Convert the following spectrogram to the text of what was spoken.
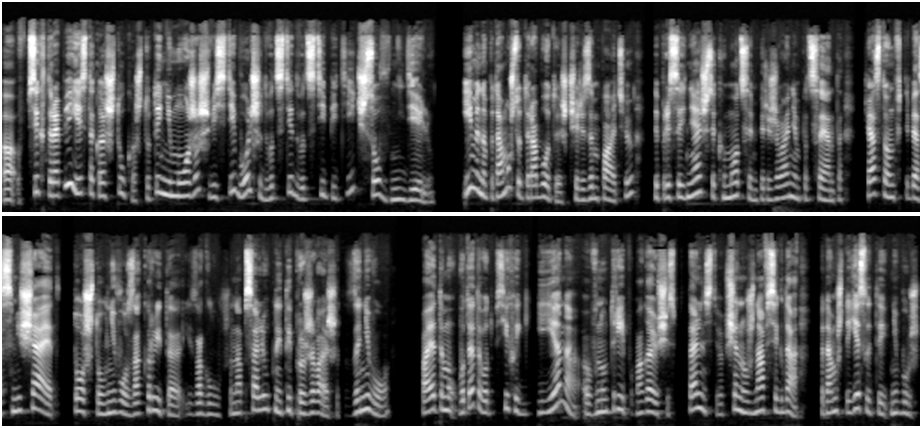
А, В психотерапии есть такая штука, что ты не можешь вести больше 20-25 часов в неделю. Именно потому, что ты работаешь через эмпатию, ты присоединяешься к эмоциям, переживаниям пациента. Часто он в тебя смещает то, что у него закрыто и заглушено абсолютно, и ты проживаешь это за него. Поэтому вот эта вот психогигиена внутри помогающей специальности вообще нужна всегда. Потому что если ты не будешь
